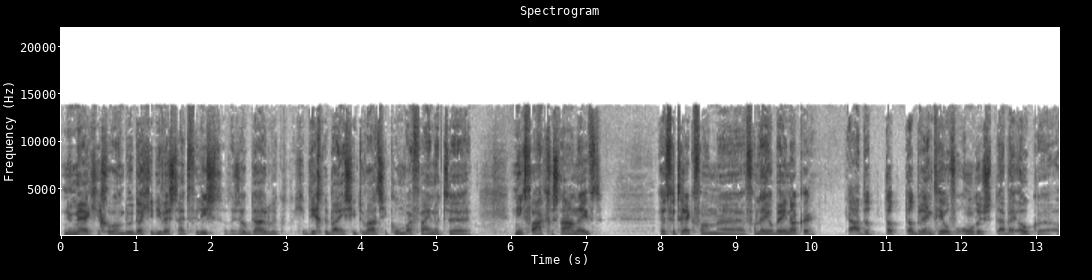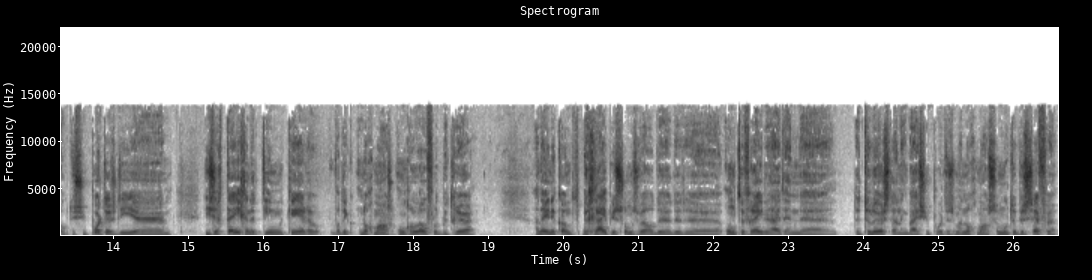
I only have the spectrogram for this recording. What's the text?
nu merk je gewoon, doordat je die wedstrijd verliest... dat is ook duidelijk, dat je dichter bij een situatie komt... waar Feyenoord eh, niet vaak gestaan heeft. Het vertrek van, eh, van Leo Beenakker... Ja, dat, dat, dat brengt heel veel onrust. Daarbij ook, eh, ook de supporters die, eh, die zich tegen het team keren. Wat ik nogmaals ongelooflijk betreur. Aan de ene kant begrijp je soms wel de, de, de ontevredenheid en de, de teleurstelling bij supporters. Maar nogmaals, ze moeten beseffen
